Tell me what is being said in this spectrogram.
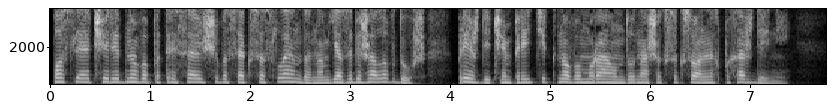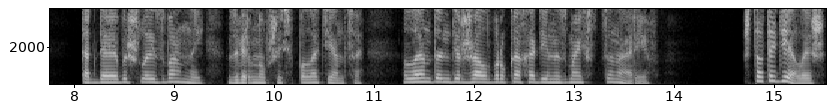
После очередного потрясающего секса с Лэндоном я забежала в душ, прежде чем перейти к новому раунду наших сексуальных похождений — когда я вышла из ванной, завернувшись в полотенце, Лэндон держал в руках один из моих сценариев. «Что ты делаешь?»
